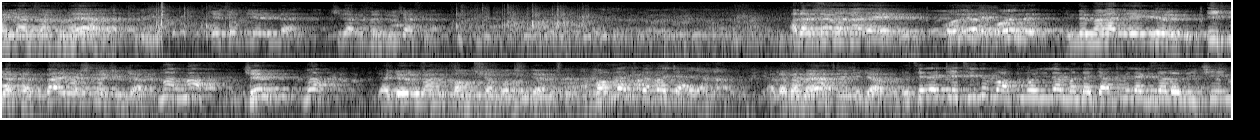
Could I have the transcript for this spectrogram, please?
Malahiden buraya gelsen şuna ya. Geç otur yerinde. İkide bir sözümü kesme. Hadi aşağıda ne değil? Oyun, oyun. Şimdi bana deyin görün. İlk defa bey başına kim geldi? Ben, ben, Kim? ben. Ya görün benim tam düşen balam gel. Vallahi ilk defa geliyorum. Hadi ben ne yapayım ki geldim. Geçene geçiydim baktım oynayla ben de geldim öyle güzel oldu ki.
